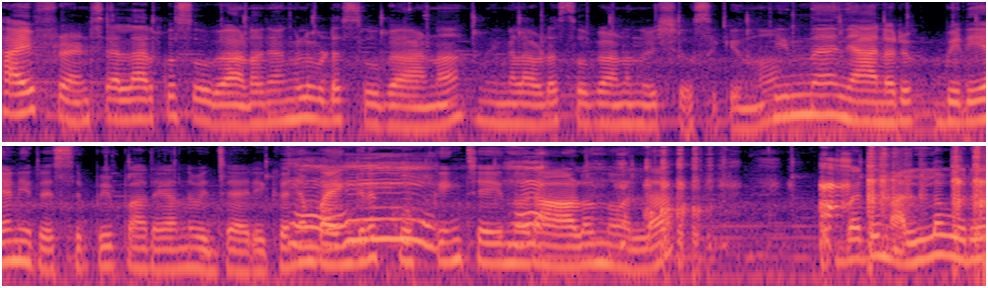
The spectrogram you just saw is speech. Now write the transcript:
ഹായ് ഫ്രണ്ട്സ് എല്ലാവർക്കും സുഖമാണോ? ഞങ്ങളിവിടെ സുഖമാണ്. നിങ്ങളവിടെ സുഖമാണെന്ന് വിശ്വസിക്കുന്നു. ഇന്ന് ഞാനൊരു ബിരിയാണി റെസിപ്പി പറയാമെന്ന് വിചാരിക്കുക ഞാൻ ഭയങ്കര കുക്കിംഗ് ചെയ്യുന്ന ഒരാളൊന്നുമല്ല. ബട്ട് നല്ല ഒരു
